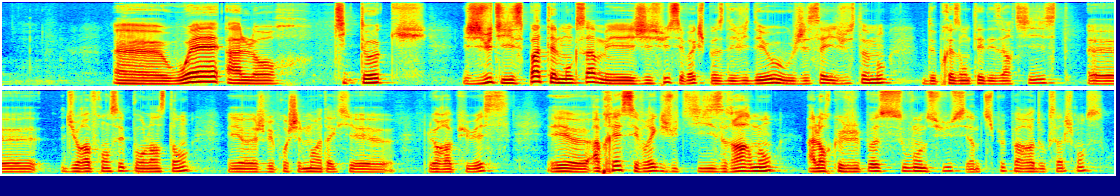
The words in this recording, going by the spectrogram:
Euh, ouais, alors, TikTok, j'utilise pas tellement que ça, mais j'y suis. C'est vrai que je poste des vidéos où j'essaye justement de présenter des artistes euh, du rap français pour l'instant. Et euh, je vais prochainement attaquer euh, le rap US. Et après, c'est vrai que j'utilise rarement, alors que je poste souvent dessus. C'est un petit peu paradoxal, je pense.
